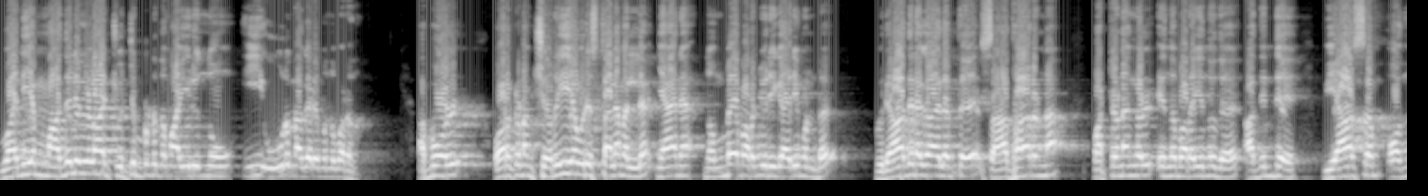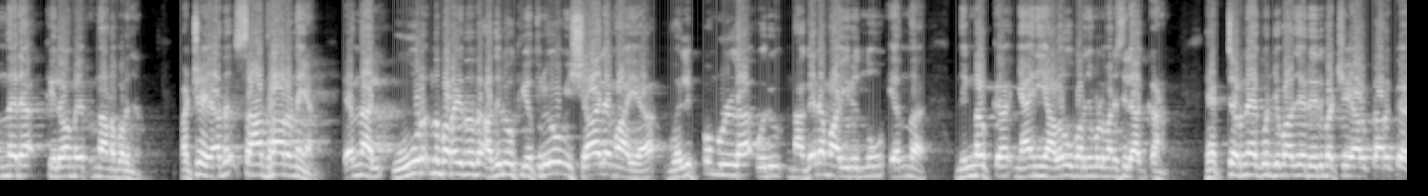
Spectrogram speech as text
വലിയ മതിലുകളാൽ ചുറ്റപ്പെട്ടതുമായിരുന്നു ഈ ഊർ നഗരം എന്ന് പറഞ്ഞു അപ്പോൾ ഓർക്കണം ചെറിയ ഒരു സ്ഥലമല്ല. ഞാൻ മുമ്പേ പറഞ്ഞൊരു കാര്യമുണ്ട്. പുരാതന കാലത്തെ സാധാരണ പട്ടണങ്ങൾ എന്ന് പറയുന്നത് അതിന്റെ വ്യാസം ഒന്നര കിലോമീറ്റർ എന്നാണ് പറഞ്ഞത്. പക്ഷേ അത് സാധാരണയാണ്. എന്നാൽ ഊർ എന്ന് പറയുന്നത് അതിലൊക്കെ എത്രയോ വിശാലമായ വലിപ്പമുള്ള ഒരു നഗരമായിരുന്നു എന്ന് നിങ്ങൾക്ക് ഞാൻ ഈ അളവ് പറഞ്ഞപ്പോൾ മനസ്സിലാക്കണം ഹെക്ടറിനെ കുറിച്ച് പറഞ്ഞാൽ ഒരുപക്ഷെ ആൾക്കാർക്ക്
